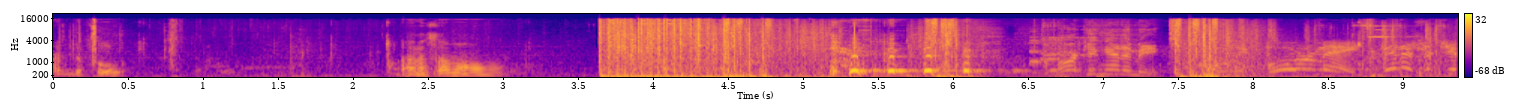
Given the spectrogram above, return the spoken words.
حد فوق انا سامعه Marking enemy. Only four remain.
